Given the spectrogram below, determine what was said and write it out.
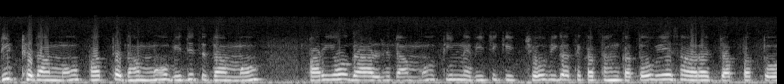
දිඨ ධම්මෝ, පත්ත ධම්මෝ, විදිත ධම්මෝ, පරියෝගාල්හ ධම්මෝ, තින්න විචිකිච්ඡෝ, විගත කතං කතෝ, වේසාරජ්ජප්පත්තෝ,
